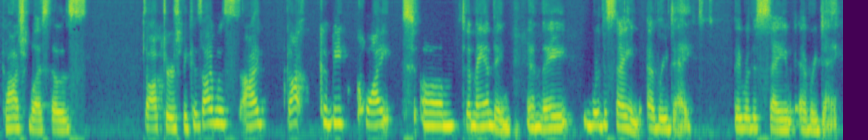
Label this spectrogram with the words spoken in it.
gosh bless those doctors because I was I got could be quite um, demanding and they were the same every day. They were the same every day.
